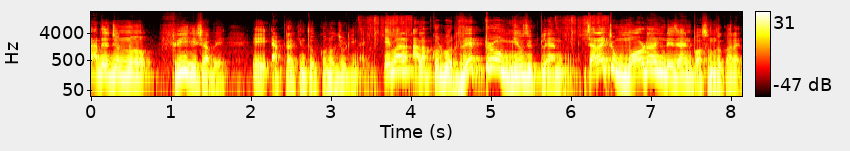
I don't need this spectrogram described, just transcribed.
তাদের জন্য ফ্রি হিসাবে এই অ্যাপটার কিন্তু কোনো জুড়ি নাই। এবার আলাপ করব রেট্রো মিউজিক প্লেয়ার নিয়ে। যারা একটু মডার্ন ডিজাইন পছন্দ করেন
